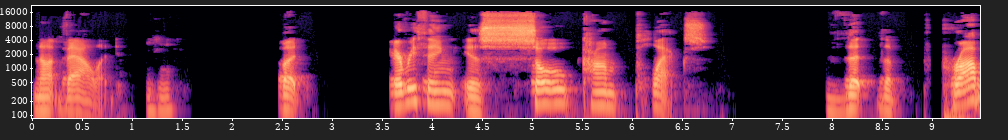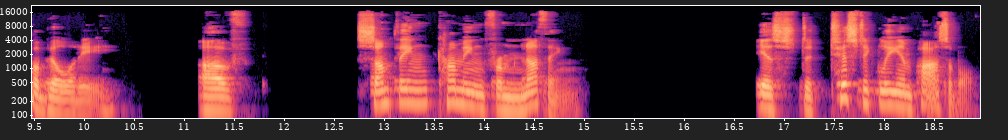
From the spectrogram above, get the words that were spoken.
not valid, hmm but everything is so complex that the probability of something coming from nothing is statistically impossible.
